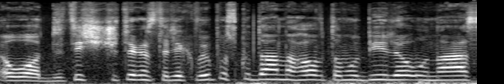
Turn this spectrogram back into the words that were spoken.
От, 2014 рік випуску даного автомобіля у нас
